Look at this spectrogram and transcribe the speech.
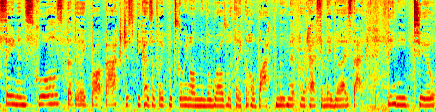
thing in schools that they like brought back just because of like what's going on in the world with like the whole black movement protests and they realize that they need to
